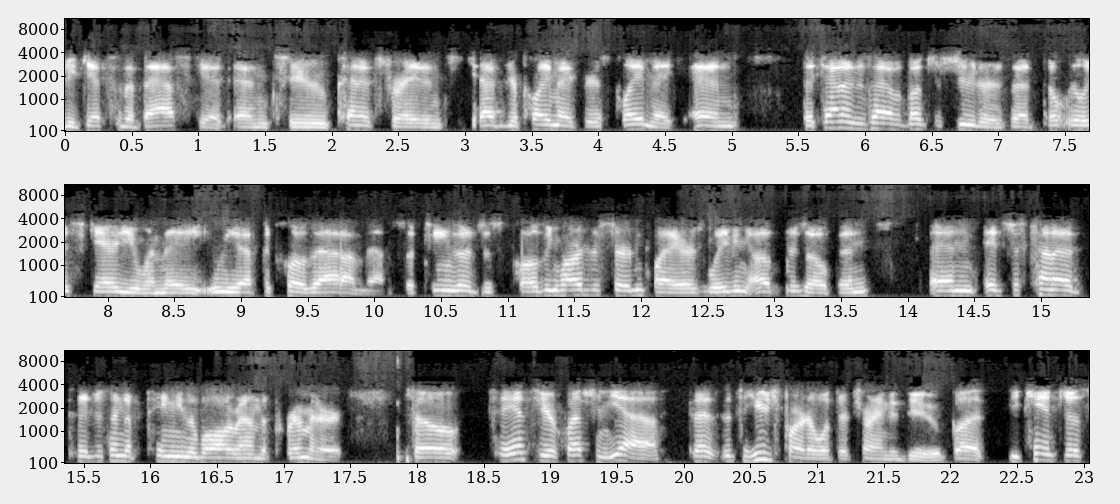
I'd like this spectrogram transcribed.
to get to the basket and to penetrate and to have your playmakers play make. And they kind of just have a bunch of shooters that don't really scare you when they when you have to close out on them. So teams are just closing hard to certain players, leaving others open, and it's just kind of they just end up pinging the ball around the perimeter. So to answer your question, yeah, that, it's a huge part of what they're trying to do, but you can't just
